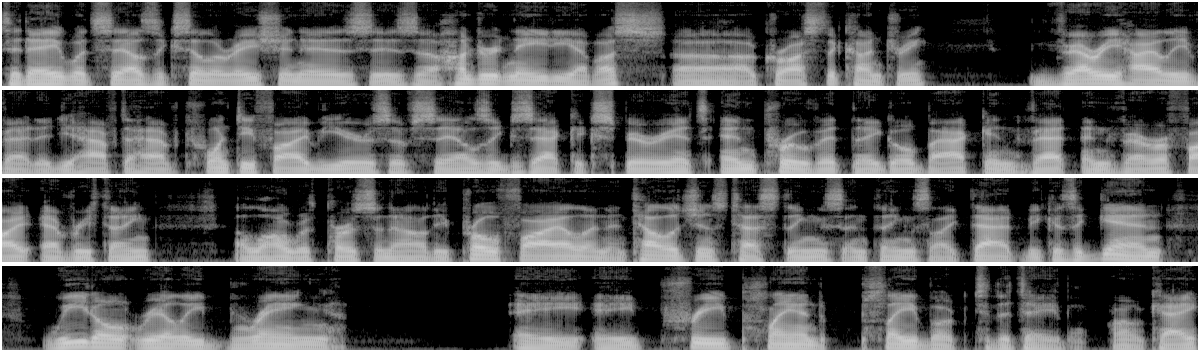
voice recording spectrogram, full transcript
Today, what Sales Xceleration is, is 180 of us uh, across the country very highly vetted. You have to have 25 years of sales exec experience and prove it. They go back and vet and verify everything along with personality profile and intelligence testings and things like that. Because again, we don't really bring a, a pre-planned playbook to the table. Okay.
